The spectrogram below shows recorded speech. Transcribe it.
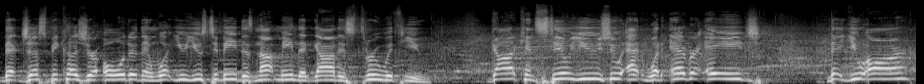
that just because you're older than what you used to be does not mean that God is through with you. God can still use you at whatever age that you are.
